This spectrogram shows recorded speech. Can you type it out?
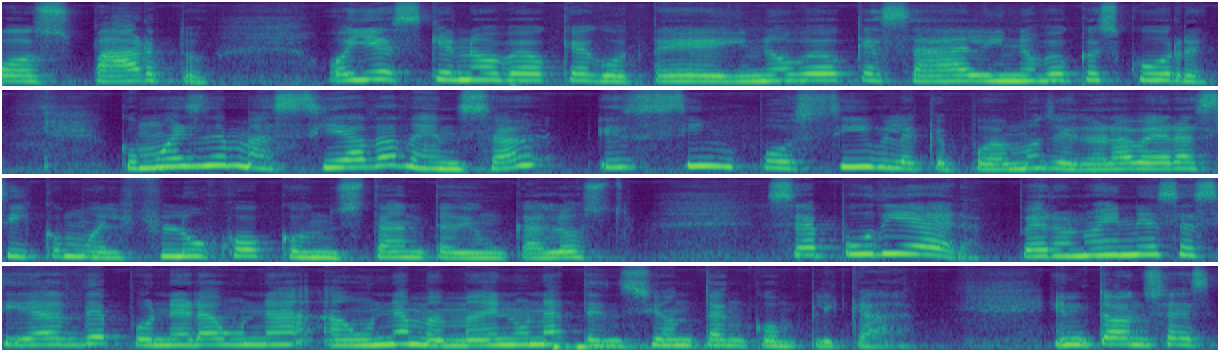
posparto, oye, es que no veo que gotee y no veo que sale y no veo que escurre. Como es demasiada densa, es imposible que podamos llegar a ver así como el flujo constante de un calostro. Se pudiera, pero no hay necesidad de poner a una, a una mamá en una tensión tan complicada. Entonces,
